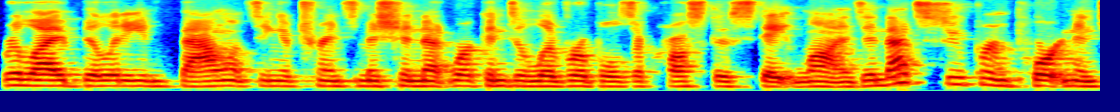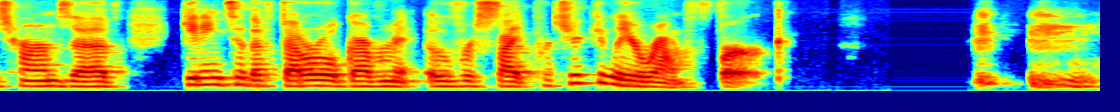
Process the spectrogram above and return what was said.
reliability and balancing of transmission network and deliverables across those state lines. And that's super important in terms of getting to the federal government oversight, particularly around FERC.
